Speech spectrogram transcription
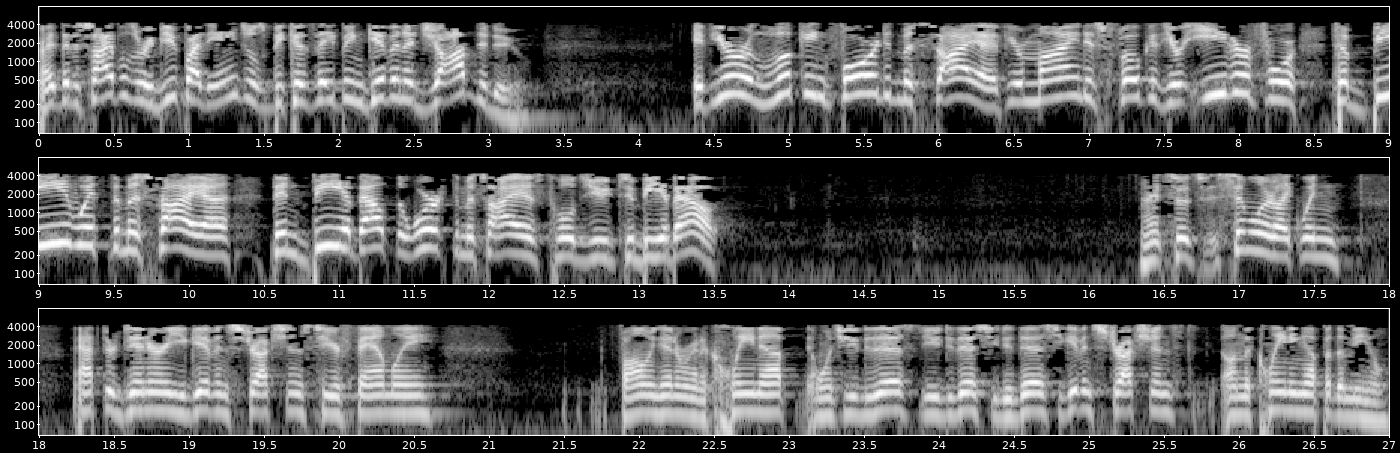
Right? The disciples are rebuked by the angels because they've been given a job to do. If you're looking forward to Messiah, if your mind is focused, you're eager for to be with the Messiah, then be about the work the Messiah has told you to be about. Right? So it's similar like when after dinner you give instructions to your family. Following dinner, we're going to clean up. I want you to do this, you do this, you do this. You give instructions on the cleaning up of the meal.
